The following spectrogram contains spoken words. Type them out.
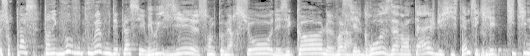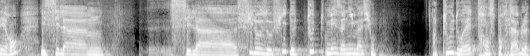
sur place. Tandis que vous, vous pouvez vous déplacer. Vous Eh oui. disiez euh, centres commerciaux, des écoles, euh, voilà. C'est le gros avantage du système, c'est qu'il est itinérant et c'est la euh, c'est la philosophie de toutes mes animations. Tout doit être transportable.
